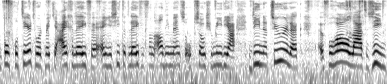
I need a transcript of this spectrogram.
geconfronteerd wordt met je eigen leven en je ziet het leven van al die mensen op social media, die natuurlijk uh, vooral laten zien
